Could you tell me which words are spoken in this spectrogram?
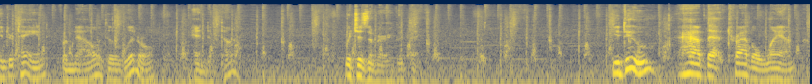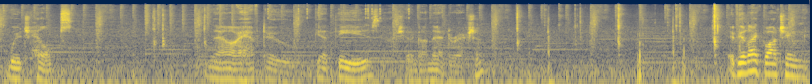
entertained from now until the literal end of time. Which is a very good thing. You do have that travel lamp, which helps. Now I have to get these. I should have gone that direction. If you like watching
